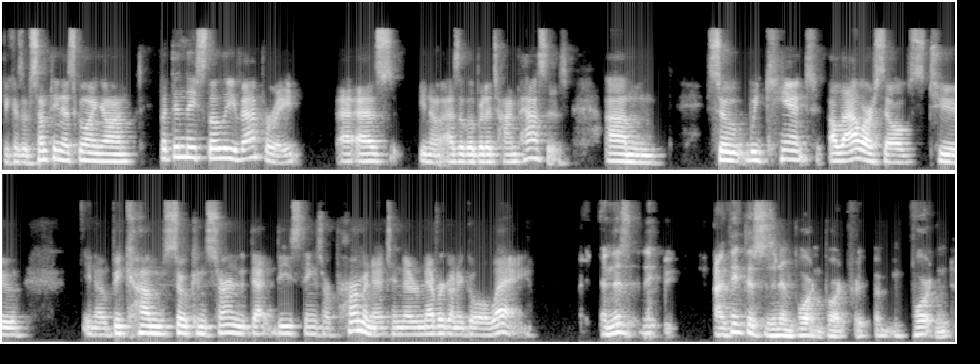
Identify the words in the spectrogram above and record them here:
because of something that's going on, but then they slowly evaporate as you know as a little bit of time passes. Um, so we can't allow ourselves to you know become so concerned that these things are permanent and they're never going to go away. And this i think this is an important point for important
